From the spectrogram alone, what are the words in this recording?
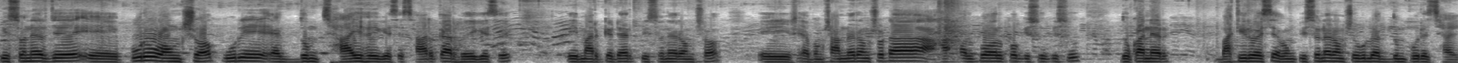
পিছনের যে পুরো অংশ পুরে একদম ছাই হয়ে গেছে সারকার হয়ে গেছে এই মার্কেটের পিছনের অংশ। এই, এবং সামনের অংশটা অল্প অল্প কিছু কিছু দোকানের বাকি রয়েছে এবং পিছনের অংশগুলো একদম পুরে ছাই।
